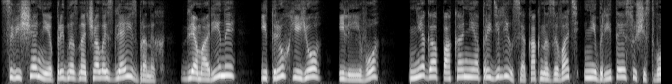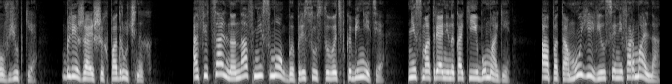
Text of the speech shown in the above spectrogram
Совещание предназначалось для избранных, для Марины и трех ее или его. Нега пока не определился, как называть небритое существо в юбке, ближайших подручных. Официально Нав не смог бы присутствовать в кабинете, несмотря ни на какие бумаги, а потому явился неформально,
